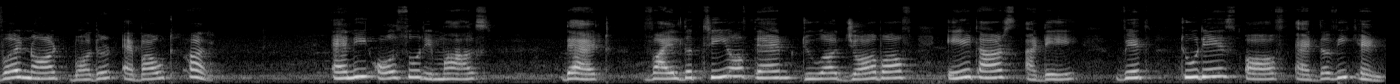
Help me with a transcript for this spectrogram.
were not bothered about her. Annie also remarks that while the three of them do a job of 8 hours a day with 2 days off at the weekend,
